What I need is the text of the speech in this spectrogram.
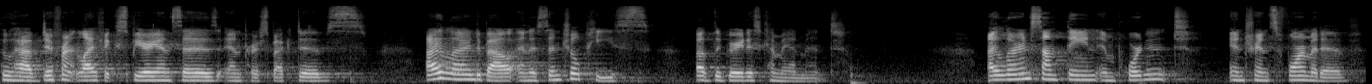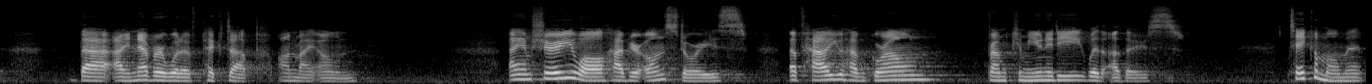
who have different life experiences and perspectives, I learned about an essential piece of the greatest commandment. I learned something important and transformative that I never would have picked up on my own. I am sure you all have your own stories of how you have grown from community with others. Take a moment,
